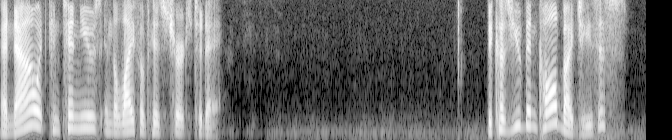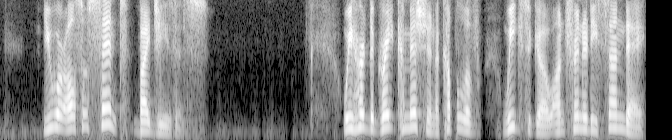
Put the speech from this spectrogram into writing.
and now it continues in the life of his church today. Because you've been called by Jesus, you were also sent by Jesus. We heard the Great Commission a couple of weeks ago on Trinity Sunday.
